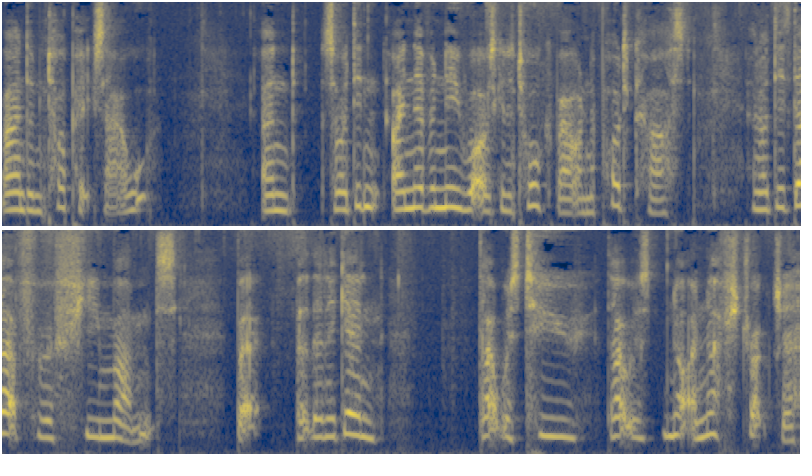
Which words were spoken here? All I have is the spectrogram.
random topics out, and so I didn't. I never knew what I was going to talk about on the podcast, and I did that for a few months. But but then again, that was too. That was not enough structure.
